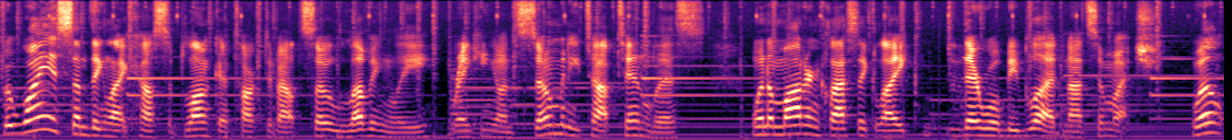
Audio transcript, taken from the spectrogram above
But why is something like Casablanca talked about so lovingly, ranking on so many top 10 lists, when a modern classic like There Will Be Blood not so much? Well,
